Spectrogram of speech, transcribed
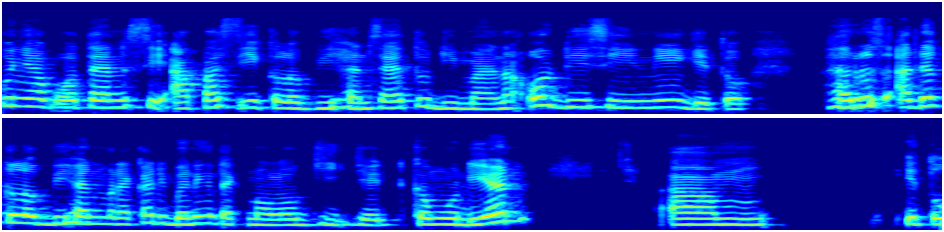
punya potensi apa sih kelebihan saya tuh di mana? Oh di sini gitu. Harus ada kelebihan mereka dibanding teknologi. Jadi kemudian um, itu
